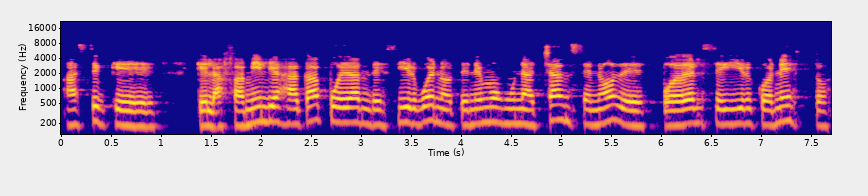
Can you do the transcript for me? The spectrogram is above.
hace que que las familias acá puedan decir, bueno, tenemos una chance, ¿no? De poder seguir con esto.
